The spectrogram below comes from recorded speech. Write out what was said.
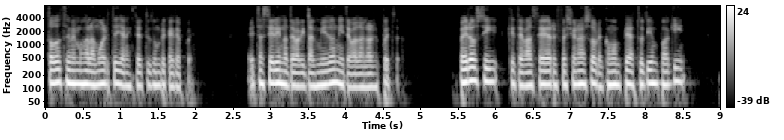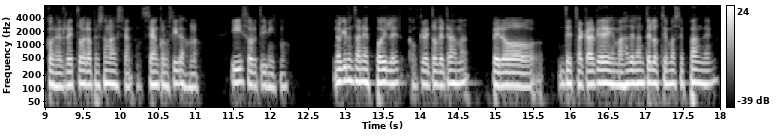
Todos tememos a la muerte y a la incertidumbre que hay después. Esta serie no te va a quitar el miedo ni te va a dar la respuesta. Pero sí que te va a hacer reflexionar sobre cómo empleas tu tiempo aquí con el resto de las personas, sean, sean conocidas o no, y sobre ti mismo. No quiero entrar en spoilers concretos de trama, pero destacar que más adelante los temas se expanden,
